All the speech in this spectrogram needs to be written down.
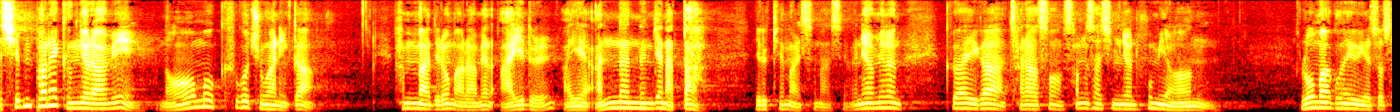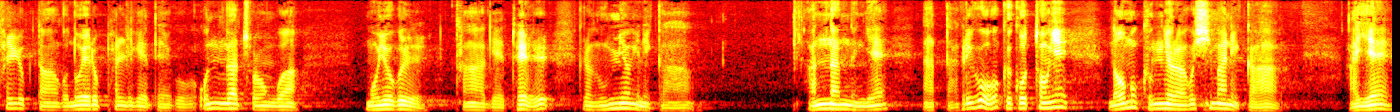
심판의 극렬함이 너무 크고 중하니까 한마디로 말하면 아이들 아예 안 낳는 게 낫다. 이렇게 말씀하세요. 왜냐하면 그 아이가 자라서 3, 40년 후면 로마군에 의해서 살육당하고 노예로 팔리게 되고 온갖 조롱과 모욕을 당하게 될 그런 운명이니까 안 낳는 게 낫다. 그리고 그 고통이 너무 극렬하고 심하니까 아예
